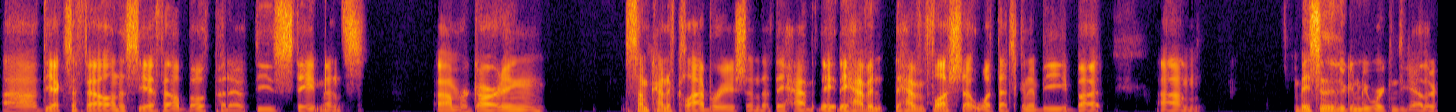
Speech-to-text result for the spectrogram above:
uh the XFL and the CFL both put out these statements um regarding some kind of collaboration that they have they, they haven't they haven't flushed out what that's going to be but um basically they're going to be working together.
